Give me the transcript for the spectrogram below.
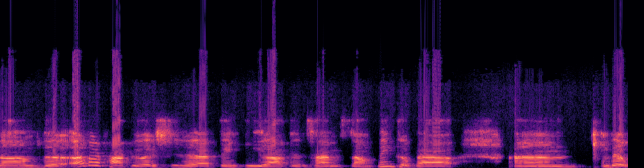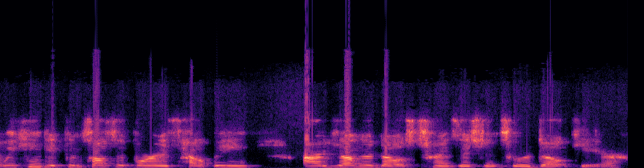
um, the other population that I think we oftentimes don't think about um, that we can get consulted for is helping our young adults transition to adult care,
